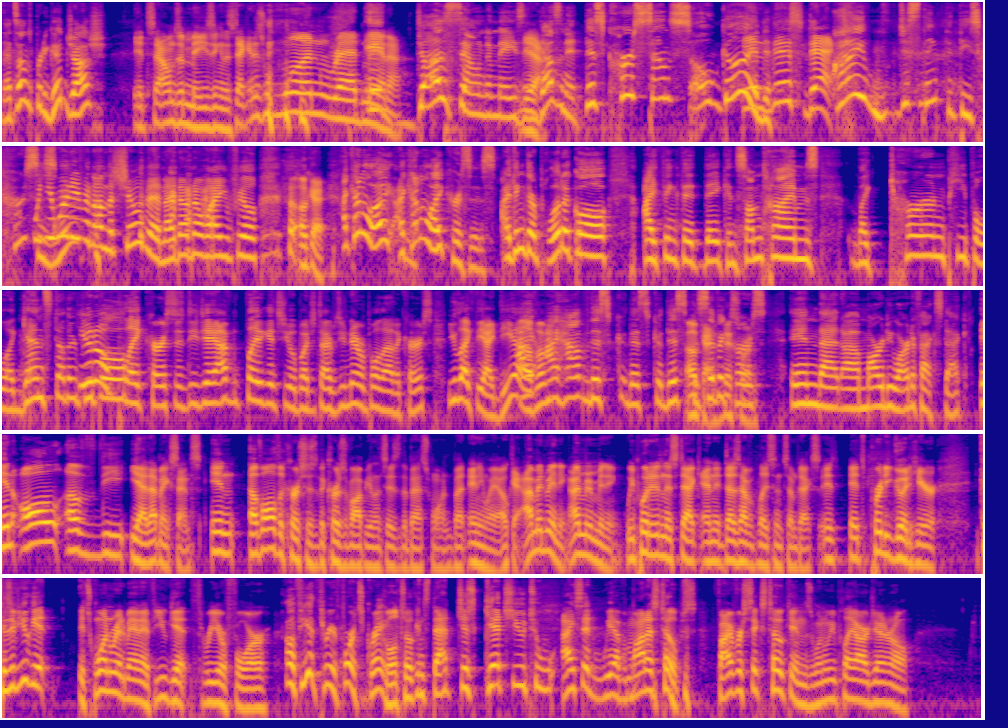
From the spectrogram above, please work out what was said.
That sounds pretty good, Josh. It sounds amazing in this deck. And it's one red mana. It does sound amazing, Yeah. doesn't it? This curse sounds so good. In this deck. I just think that these curses. When you weren't even on the show then. I don't know why you feel okay. I kind of like I kind of like curses. I think they're political. I think that they can sometimes like turn people against other You people. You don't play curses, DJ. I've played against you a bunch of times. You've never pulled out a curse. You like the idea I, of them. I have this this this specific this one. curse in that uh, Mardu artifacts deck. in all of the yeah, that makes sense. In of all the curses, the curse of opulence is the best one. But anyway, okay, I'm admitting, I'm admitting, we put it in this deck, and it does have a place in some decks. It, it's pretty good here because if you get it's one red mana, if you get three or four Oh, if you get three or four, it's great. gold tokens, that just gets you to. I said we have modest hopes, five or six tokens when we play our general.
